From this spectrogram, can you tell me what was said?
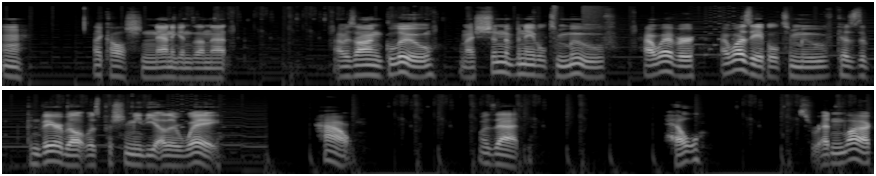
Mm, I call shenanigans on that. I was on glue and I shouldn't have been able to move. However, I was able to move because the conveyor belt was pushing me the other way. How? Was that? Hell? It's red and black.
